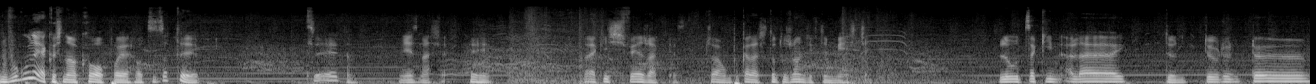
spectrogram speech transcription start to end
No w ogóle jakoś naokoło pojechał, co za typ? Ty tam, nie zna się. To jakiś świeżak jest. Trzeba mu pokazać, kto tu rządzi w tym mieście. Lucekin LA. Dun, dun, dun, dun.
